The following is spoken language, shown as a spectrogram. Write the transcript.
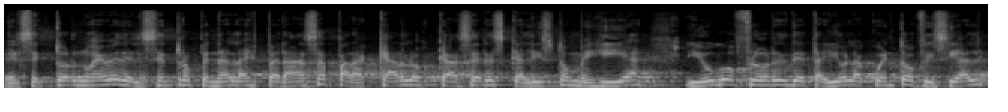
el sector 9 del Centro Penal La Esperanza para Carlos Cáceres, Calisto Mejía y Hugo Flores detalló la cuenta oficial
